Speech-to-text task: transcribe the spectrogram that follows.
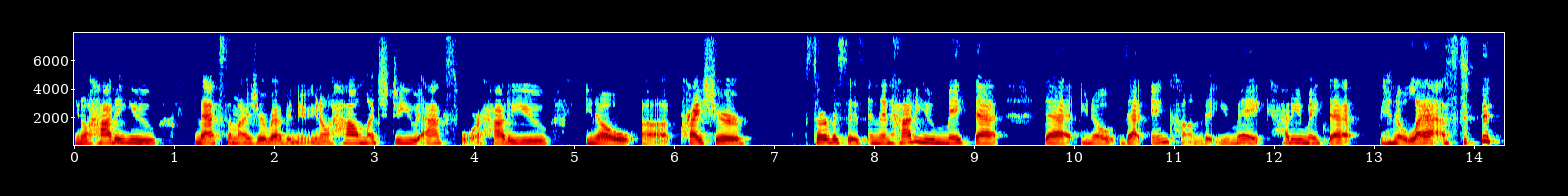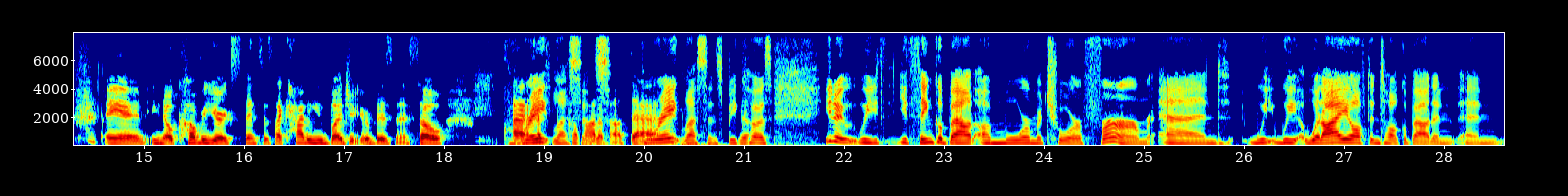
you know, how do you maximize your revenue? You know, how much do you ask for? How do you, you know, uh, price your services and then how do you make that that you know that income that you make how do you make that you know last and you know cover your expenses? Like how do you budget your business? So great I, I lessons. about that. Great lessons because yeah. you know we you think about a more mature firm and we we what i often talk about and and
